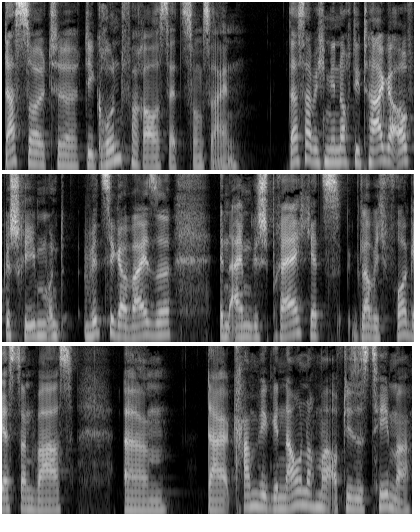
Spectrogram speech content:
Das sollte die Grundvoraussetzung sein. Das habe ich mir noch die Tage aufgeschrieben und witzigerweise in einem Gespräch, jetzt glaube ich vorgestern war es, ähm, da kamen wir genau nochmal auf dieses Thema,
